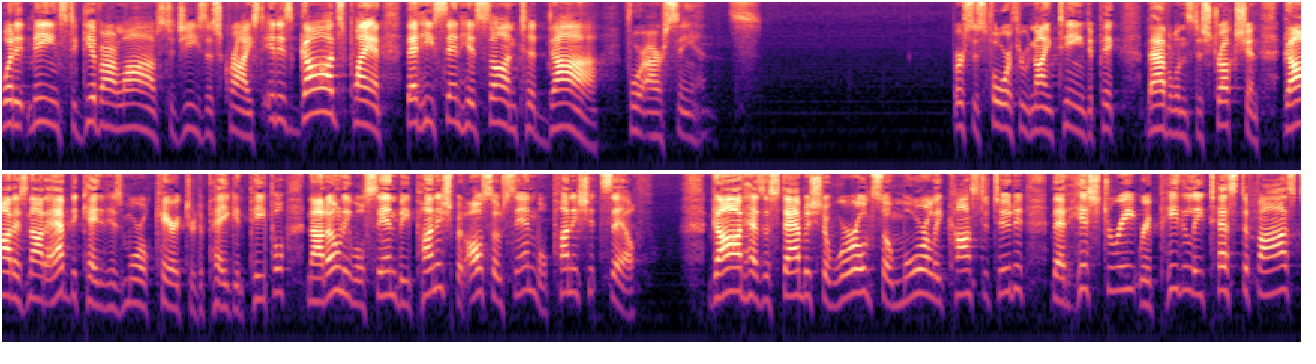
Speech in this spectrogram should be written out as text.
what it means to give our lives to Jesus Christ. It is God's plan that He sent His Son to die for our sins. Verses 4 through 19 depict Babylon's destruction. God has not abdicated his moral character to pagan people. Not only will sin be punished, but also sin will punish itself. God has established a world so morally constituted that history repeatedly testifies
